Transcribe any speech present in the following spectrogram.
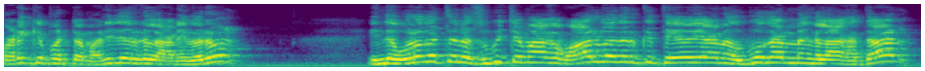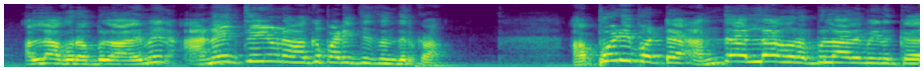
படைக்கப்பட்ட மனிதர்கள் அனைவரும் இந்த உலகத்தில் சுபிச்சமாக வாழ்வதற்கு தேவையான உபகரணங்களாகத்தான் அல்லாஹு ரபுல் ஆலமீன் அனைத்தையும் நமக்கு படைத்து தந்திருக்கான். அப்படிப்பட்ட அந்த அல்லாஹு ரபுல் ஆலமீனுக்கு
